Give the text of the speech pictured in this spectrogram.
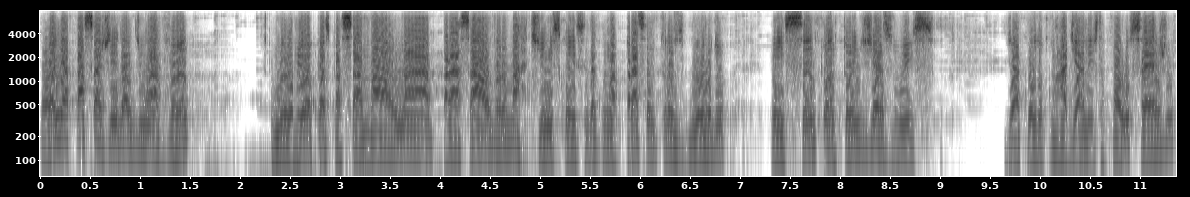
Olha a passageira de uma van morreu após passar mal na Praça Álvaro Martins, conhecida como a Praça do Transbordo, em Santo Antônio de Jesus. De acordo com o radialista Paulo Sérgio,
